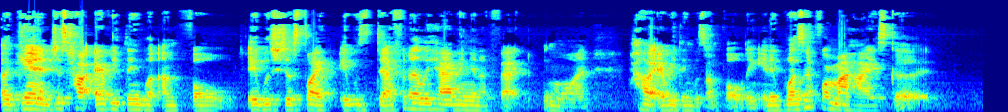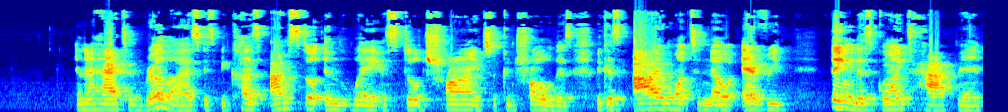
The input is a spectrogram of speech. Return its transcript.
again, just how everything would unfold. It was just like, it was definitely having an effect on how everything was unfolding. And it wasn't for my highest good. And I had to realize it's because I'm still in the way and still trying to control this because I want to know everything that's going to happen.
